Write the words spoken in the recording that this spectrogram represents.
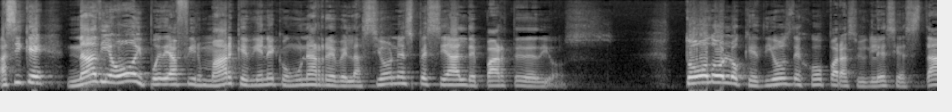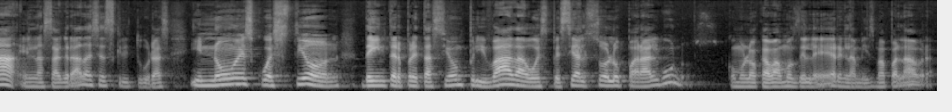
Así que nadie hoy puede afirmar que viene con una revelación especial de parte de Dios. Todo lo que Dios dejó para su iglesia está en las sagradas escrituras y no es cuestión de interpretación privada o especial solo para algunos, como lo acabamos de leer en la misma palabra.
